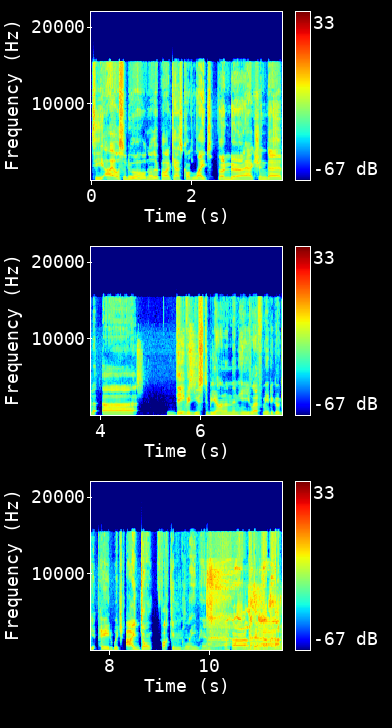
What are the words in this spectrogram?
T. I also do a whole nother podcast called Light Thunder Action that uh, David used to be on, and then he left me to go get paid, which I don't fucking blame him. Uh,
